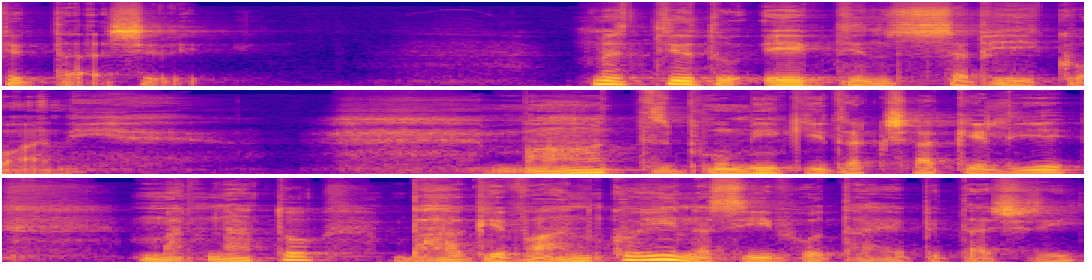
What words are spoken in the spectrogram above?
पिताश्री मृत्यु तो एक दिन सभी को आनी है। मातृभूमि की रक्षा के लिए मरना तो भाग्यवान को ही नसीब होता है पिताश्री।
